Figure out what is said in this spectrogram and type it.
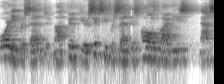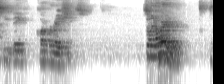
40%, if not 50 or 60%, is owned by these nasty big corporations. So in order to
